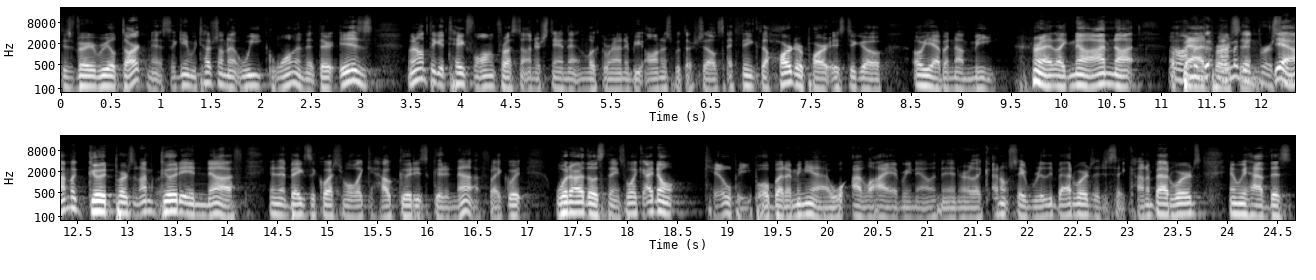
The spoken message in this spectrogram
this very real darkness. Again, we touched on that week one that there is. I don't think it takes long for us to understand that and look around and be honest with ourselves. I think the harder part is to go, oh yeah, but not me, right? Like no, I'm not a No, I'm a bad person. I'm a good person. Yeah, I'm a good person. I'm good enough, and that begs the question: Well, like, how good is good enough? Like, what what are those things? Well, like, I don't kill people, but I mean, yeah, I lie every now and then, or like, I don't say really bad words. I just say kind of bad words, and we have this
